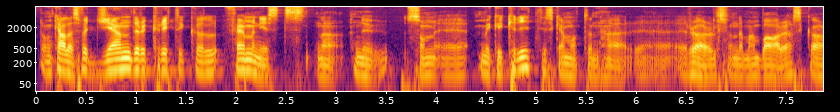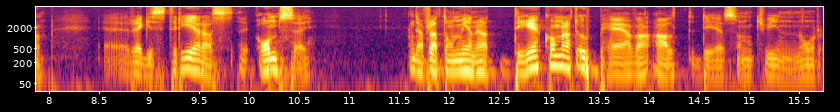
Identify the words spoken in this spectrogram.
de kallas för gender critical feminists nu, som är mycket kritiska mot den här eh, rörelsen där man bara ska eh, registreras om sig. Därför att de menar att det kommer att upphäva allt det som kvinnor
